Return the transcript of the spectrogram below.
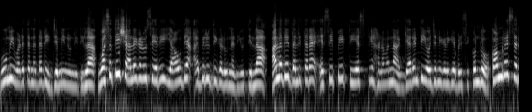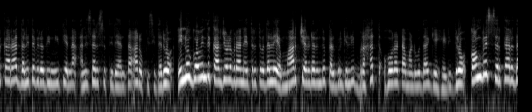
ಭೂಮಿ ಒಡೆತನದಡಿ ಜಮೀನು ನೀಡಿಲ್ಲ. ವಸತಿ ಶಾಲೆಗಳು ಸೇರಿ ಯಾವುದೇ ಅಭಿವೃದ್ಧಿಗಳು ನಡೆಯುತ್ತಿಲ್ಲ. ಅಲ್ಲದೆ ದಲಿತರ ಎಸ್ಸಿಪಿ, ಟಿಎಸ್ಪಿ ಹಣವನ್ನ ಗ್ಯಾರಂಟಿ ಯೋಜನೆಗಳಿಗೆ ಬಳಸಿಕೊಂಡು ಕಾಂಗ್ರೆಸ್ ಸರ್ಕಾರ ದಲಿತ ವಿರೋಧಿ ನೀತಿಯನ್ನ ಅನುಸರಿಸುತ್ತಿದೆ ಅಂತ ಆರೋಪಿಸಿದರು. ಇನ್ನು ಗೋವಿಂದ ಕಾರಜೋಳ ಅವರ ನೇತೃತ್ವದಲ್ಲಿ ಮಾರ್ಚ್ ಎರಡರಂದು ಕಲಬುರಗಿಯಲ್ಲಿ ಬೃಹತ್ ಹೋರಾಟ ಮಾಡುವುದಾಗಿ ಹೇಳಿದ್ರು. ಕಾಂಗ್ರೆಸ್ ಸರ್ಕಾರದ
